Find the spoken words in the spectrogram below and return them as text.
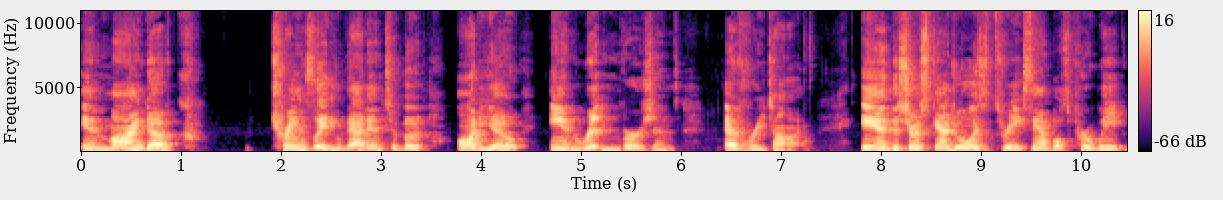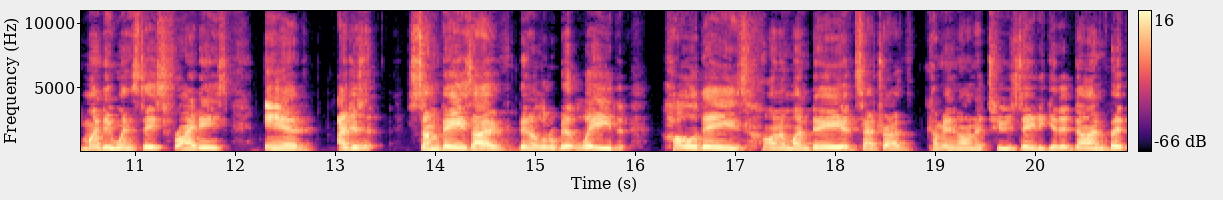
in mind of translating that into both audio and written versions every time. And the show schedule is three examples per week monday wednesdays fridays. And i just some days i've been a little bit late holidays on a Monday, etc. I've come in on a Tuesday to get it done. But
